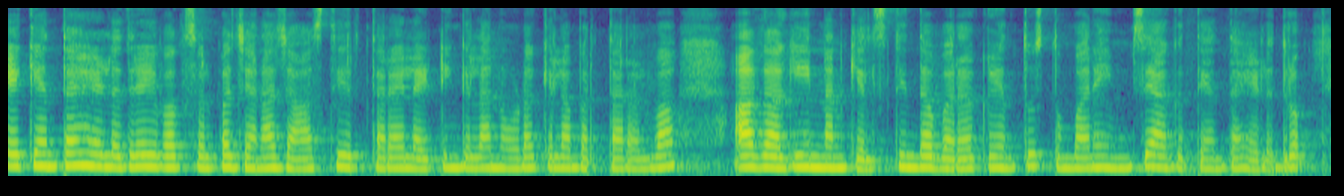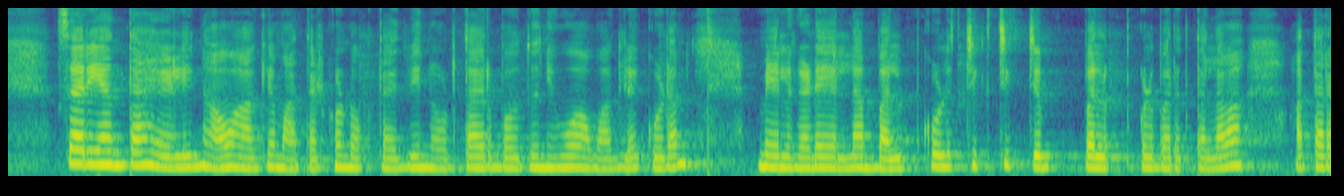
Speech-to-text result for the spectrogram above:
ಏಕೆ ಅಂತ ಹೇಳಿದ್ರೆ ಇವಾಗ ಸ್ವಲ್ಪ ಜನ ಜಾಸ್ತಿ ಇರ್ತಾರೆ ಲೈಟಿಂಗ್ ಎಲ್ಲ ನೋಡೋಕ್ಕೆಲ್ಲ ಬರ್ತಾರಲ್ವ? ಹಾಗಾಗಿ ನನ್ನ ಕೆಲಸದಿಂದ ಬರೋಕ್ಕೆ ಅಂತೂ ತುಂಬಾ ಹಿಂಸೆ ಆಗುತ್ತೆ ಅಂತ ಹೇಳಿದ್ರು. ಸರಿ ಅಂತ ಹೇಳಿ ನಾವು ಹಾಗೆ ಮಾತಾಡ್ಕೊಂಡು ಹೋಗ್ತಾ ಇದ್ವಿ. ನೋಡ್ತಾ ಇರ್ಬೋದು ನೀವು ಆವಾಗಲೇ ಕೂಡ. ಮೇಲ್ಗಡೆ ಎಲ್ಲ ಬಲ್ಬ್ಗಳು ಚಿಕ್ಕ ಚಿಕ್ಕ ಬಲ್ಬ್ಗಳು ಬರುತ್ತಲ್ಲವ ಆ ಥರ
